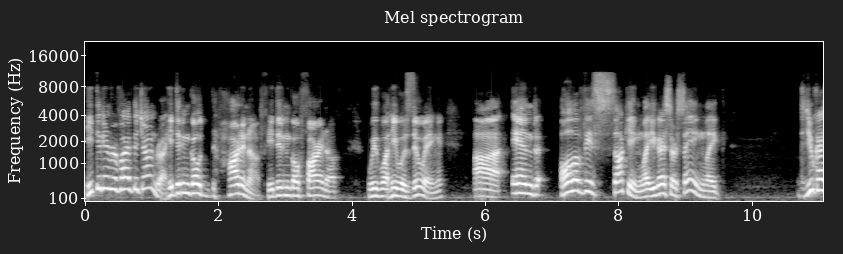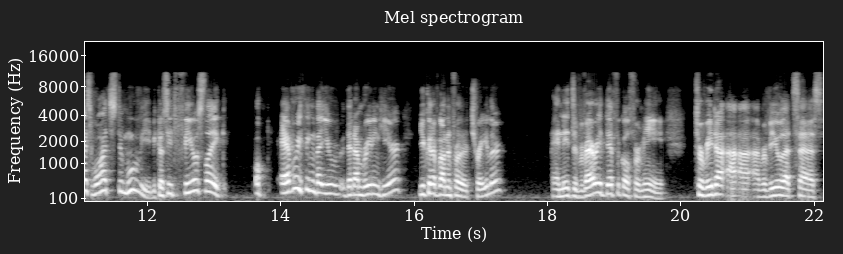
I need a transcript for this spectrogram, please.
he didn't revive the genre he didn't go hard enough he didn't go far enough with what he was doing. Uh and all of this sucking like you guys are saying like did you guys watch the movie? Because it feels like oh, everything that you that i'm reading here you could have gotten for the trailer. And it's very difficult for me to read a, a, a review that says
